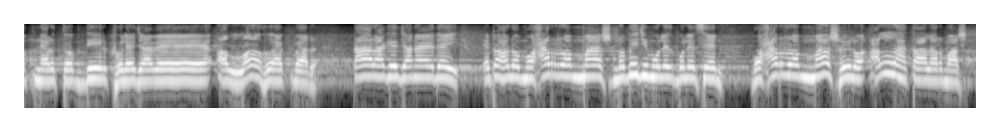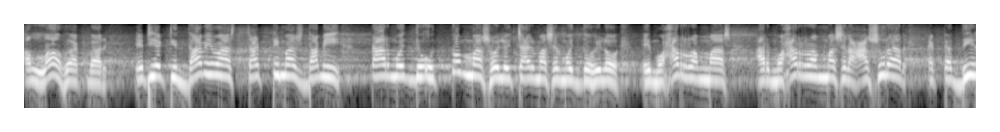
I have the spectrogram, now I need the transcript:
আপনার তকদির খুলে যাবে। আল্লাহ একবার তার আগে জানায় দেয়, এটা হলো মোহারম মাস, নবীজি বলে, বলেছেন মোহারম মাস হইল আল্লাহ তালার মাস, আল্লাহ একবার এটি একটি দামি মাস, চারটি মাস দামি, তার মধ্যে উত্তম মাস হইল, চার মাসের মধ্যে হইল এই মোহারম মাস। আর মোহারম মাসের আশুরার একটা দিন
